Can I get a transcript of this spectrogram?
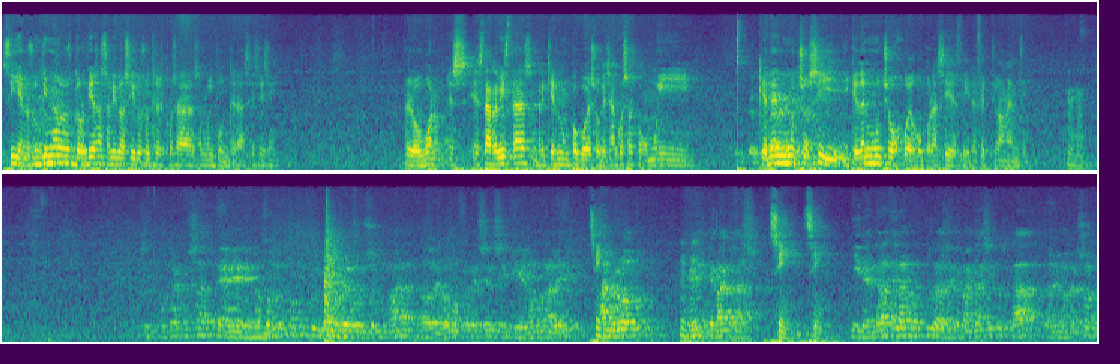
Sí, en los últimos dos días han salido así dos o tres cosas muy punteras, sí, sí, sí. Pero bueno, es, estas revistas requieren un poco eso, que sean cosas como muy... que den mucho, sí, y que den mucho juego, por así decir, efectivamente. Sí, otra cosa, eh, dos últimos descubrimientos de la evolución humana, lo del Homo florescense y el Homo naledi, Sí. han roto el esquema clásico. Sí, sí, Y detrás de la ruptura del esquema clásico está la misma persona.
